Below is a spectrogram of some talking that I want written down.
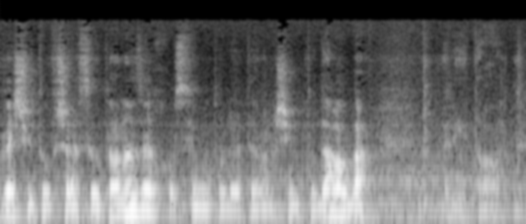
ושיתוף של הסרטון הזה, חושפים אותו ליותר אנשים. תודה רבה, ולהתראות.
